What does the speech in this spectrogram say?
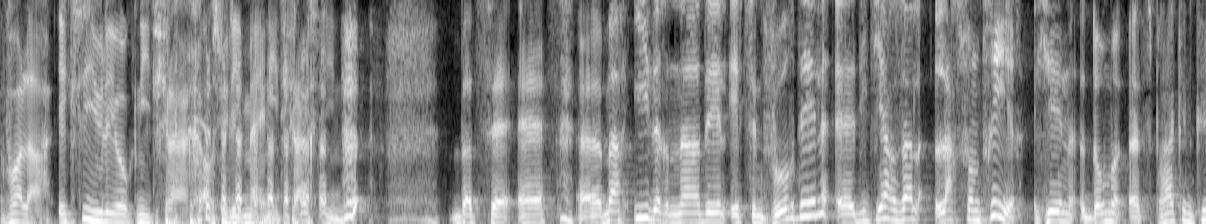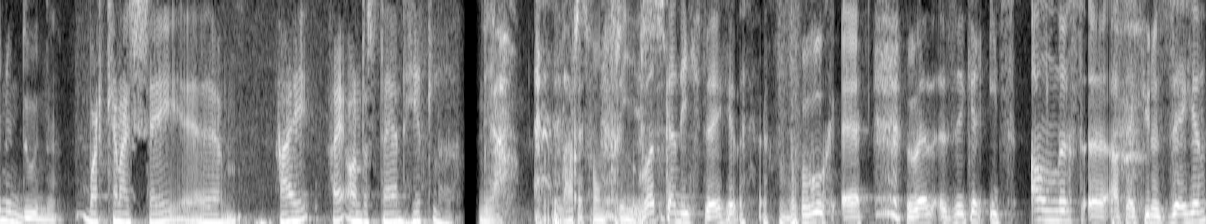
Voilà, ik zie jullie ook niet graag als jullie mij niet graag zien. Dat zei hij. Uh, maar ieder nadeel heeft zijn voordelen. Uh, dit jaar zal Lars von Trier geen domme uitspraken kunnen doen. What can I say? Um, I, I understand Hitler. Ja, Lars von Trier. Wat kan ik zeggen? Vroeg hij. Wel, zeker iets anders uh, had hij kunnen zeggen.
